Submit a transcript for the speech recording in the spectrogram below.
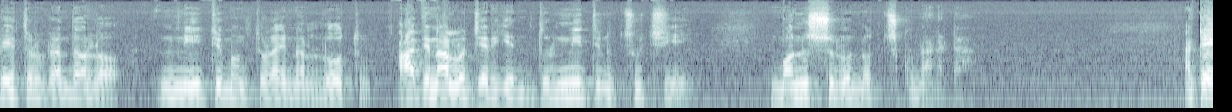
పేతురు గ్రంథంలో నీతిమంతుడైన లోతు ఆ దినాల్లో జరిగే దుర్నీతిని చూచి మనుషులు నొచ్చుకున్నాడట. అంటే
